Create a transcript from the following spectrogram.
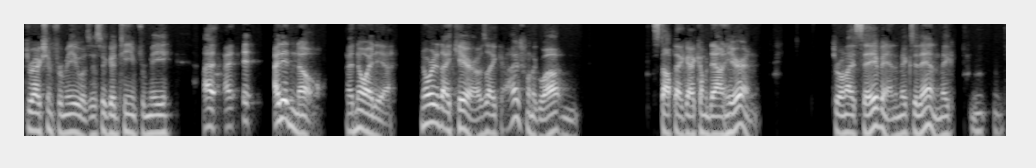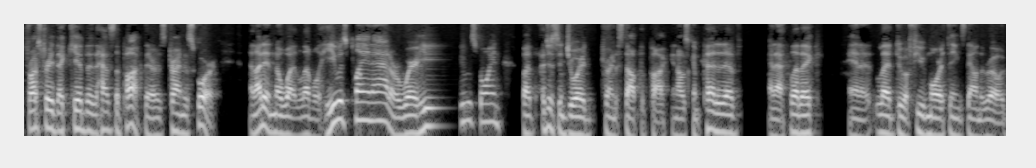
direction for me? Was this a good team for me? I I, it, I didn't know. I had no idea. Nor did I care. I was like, I just want to go out and stop that guy coming down here and throw a nice save and mix it in, make frustrate that kid that has the puck there is trying to score. And I didn't know what level he was playing at or where he, he was going, but I just enjoyed trying to stop the puck. And I was competitive and athletic, and it led to a few more things down the road.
